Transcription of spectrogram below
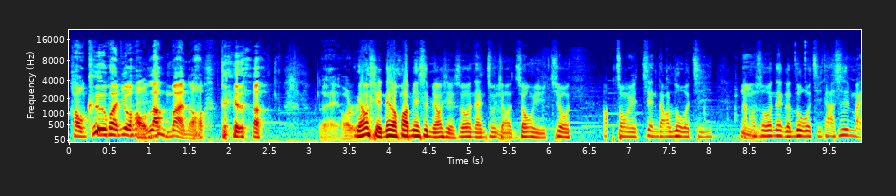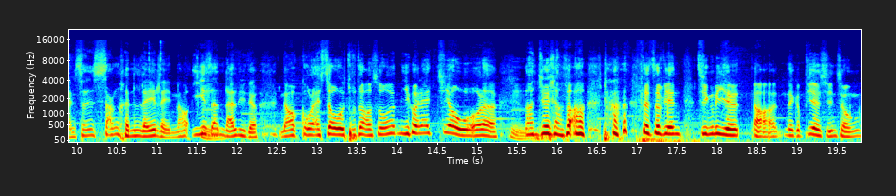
好科幻又好浪漫哦，对的。对，描写那个画面是描写说男主角终于就，啊，终于见到洛基，然后说那个洛基他是满身伤痕累累，然后衣衫褴褛的，然后过来手舞足蹈说你回来救我了，然后你就想说啊，他 在这边经历了啊那个变形虫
